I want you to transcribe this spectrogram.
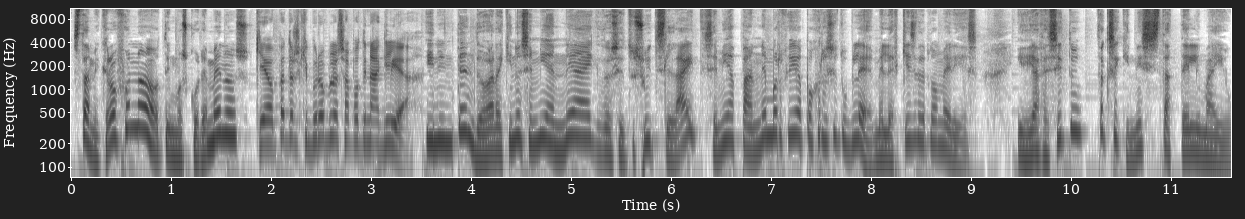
Στα μικρόφωνα ο Τίμος Κουρεμένος και ο Πέτρος Κυπουρόπουλος από την Αγγλία. Η Nintendo ανακοίνωσε μια νέα έκδοση του Switch Lite σε μια πανέμορφη απόχρωση του μπλε με λευκές λεπτομέρειες. Η διάθεσή του θα ξεκινήσει στα τέλη Μαΐου.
